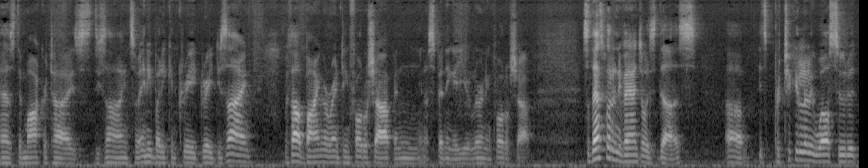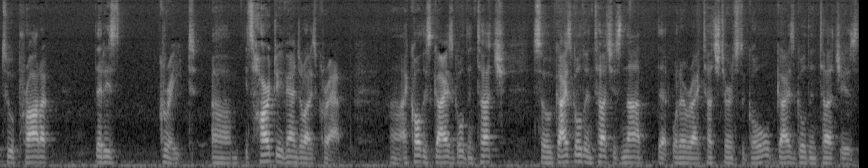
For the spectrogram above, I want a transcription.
has democratized design so anybody can create great design without buying or renting Photoshop and you know spending a year learning Photoshop. So that's what an evangelist does. Uh, it's particularly well suited to a product that is great um, it's hard to evangelize crap. Uh, I call this Guy's Golden Touch. So, Guy's Golden Touch is not that whatever I touch turns to gold. Guy's Golden Touch is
